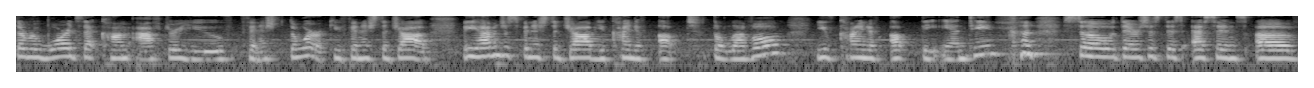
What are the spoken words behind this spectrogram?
the rewards that come after you've finished the work, you finished the job, but you haven't just finished the job, you've kind of upped the level, you've kind of upped the ante. so there's just this essence of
